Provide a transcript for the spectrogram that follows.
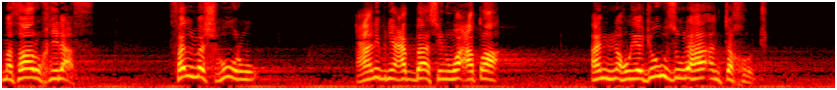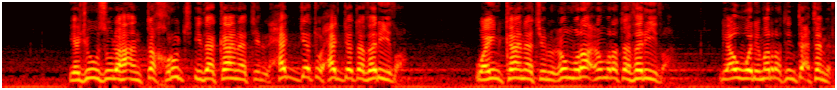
مثار خلاف. فالمشهور عن ابن عباس وعطاء أنه يجوز لها أن تخرج. يجوز لها أن تخرج إذا كانت الحجة حجة فريضة وإن كانت العمرة عمرة فريضة لأول مرة تعتمر.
